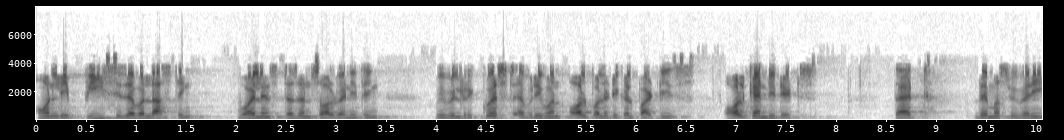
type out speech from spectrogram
only peace is everlasting violence doesn't solve anything we will request every one all political parties all candidates that they must be very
